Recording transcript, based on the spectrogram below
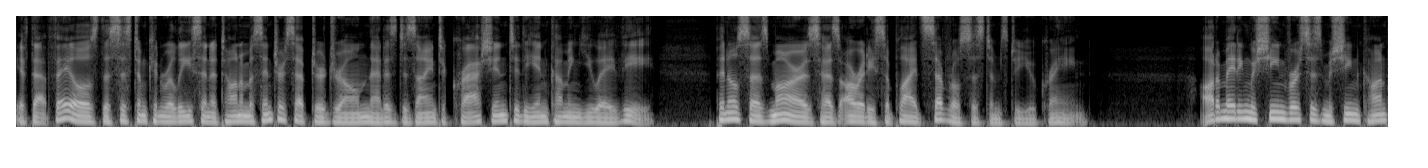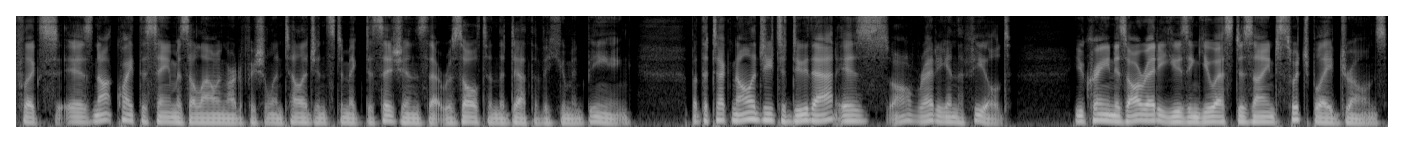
If that fails, the system can release an autonomous interceptor drone that is designed to crash into the incoming UAV. Pinl says Mars has already supplied several systems to Ukraine. Automating machine versus machine conflicts is not quite the same as allowing artificial intelligence to make decisions that result in the death of a human being. But the technology to do that is already in the field. Ukraine is already using U.S. designed switchblade drones,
